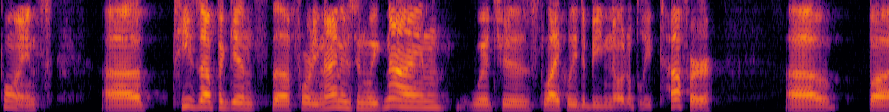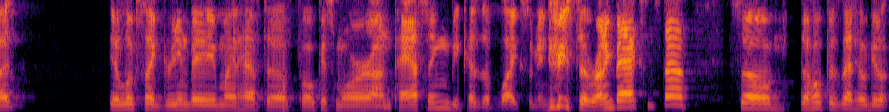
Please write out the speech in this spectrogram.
points. Uh, he's up against the 49ers in week 9, which is likely to be notably tougher. Uh, but it looks like Green Bay might have to focus more on passing because of like some injuries to running backs and stuff. So the hope is that he'll get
